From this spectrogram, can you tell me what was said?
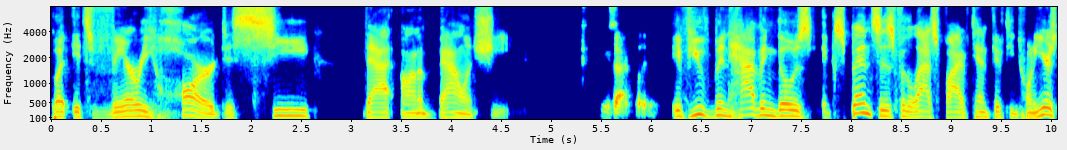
But it's very hard to see that on a balance sheet Exactly. If you've been having those expenses for the last 5, 10, 15, 20 years,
